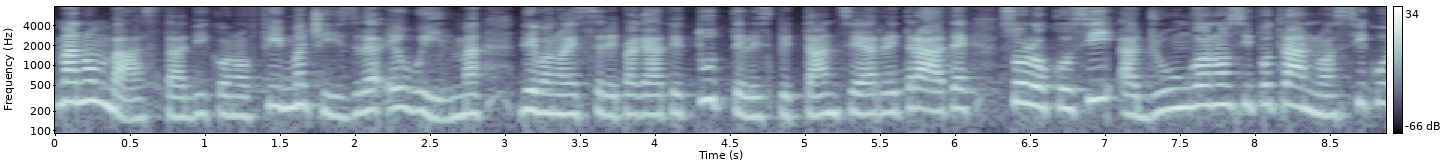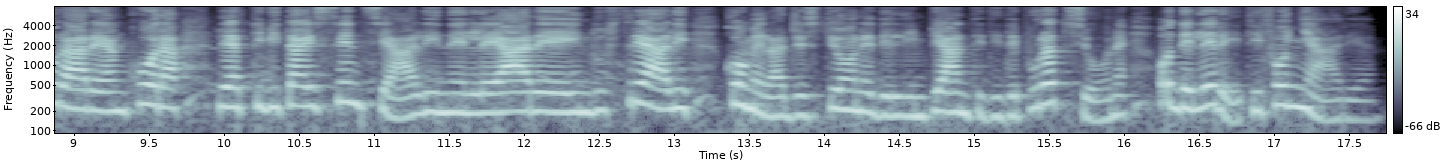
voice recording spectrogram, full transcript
ma non basta, dicono FIM, CISL e WILM. Devono essere pagate tutte le spettanze arretrate, solo così, aggiungono, si potranno assicurare ancora le attività essenziali nelle aree industriali come la gestione degli impianti di depurazione o delle reti Cognária.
